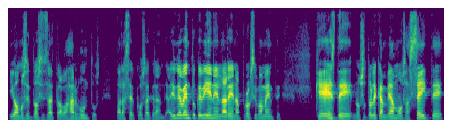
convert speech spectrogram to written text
y vamos entonces a trabajar juntos para hacer cosas grandes. Hay un evento que viene en la arena próximamente que es de, nosotros le cambiamos aceite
